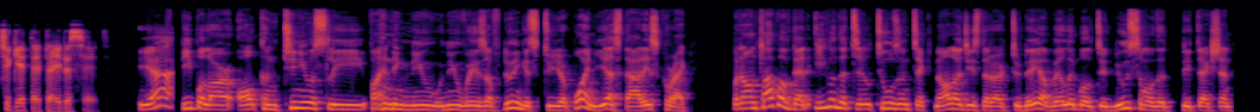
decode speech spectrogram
to get that data set? Yeah, people are all continuously finding new new ways of doing it. To your point, yes, that is correct. But on top of that, even the t- tools and technologies that are today available to do some of the detection,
